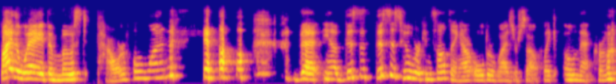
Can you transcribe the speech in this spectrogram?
by the way the most powerful one you know that you know this is this is who we're consulting our older wiser self. Like own that crone.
